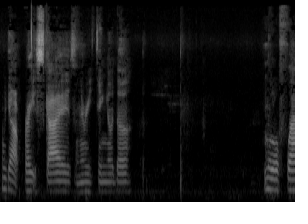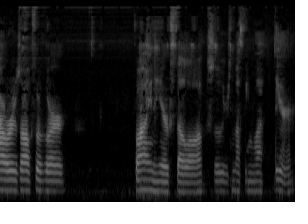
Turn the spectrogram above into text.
we got bright skies and everything of the little flowers off of our vine here fell off, so there's nothing left there.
